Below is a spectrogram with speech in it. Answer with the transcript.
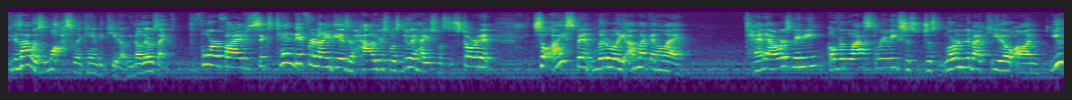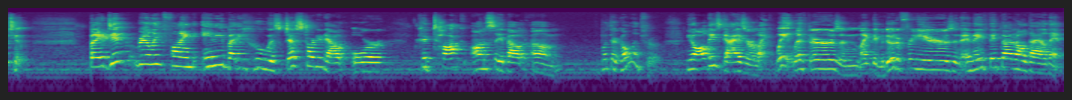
because I was lost when it came to keto. You know, there was like four, five, six, ten different ideas of how you're supposed to do it, how you're supposed to start it. So I spent literally, I'm not gonna lie, 10 hours maybe over the last three weeks just, just learning about keto on YouTube. But I didn't really find anybody who was just started out or could talk honestly about um, what they're going through. You know, all these guys are like weightlifters and like they've been doing it for years and, and they've, they've got it all dialed in.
